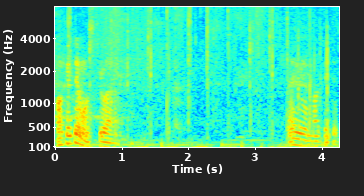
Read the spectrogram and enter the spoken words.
党。負けても救わない。最後負けても。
